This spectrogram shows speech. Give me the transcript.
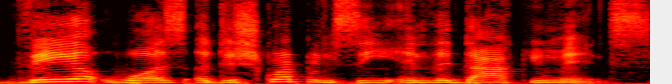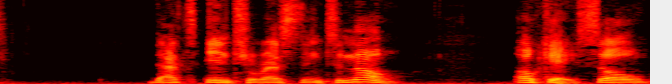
there was a discrepancy in the documents. That's interesting to know. Okay, so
